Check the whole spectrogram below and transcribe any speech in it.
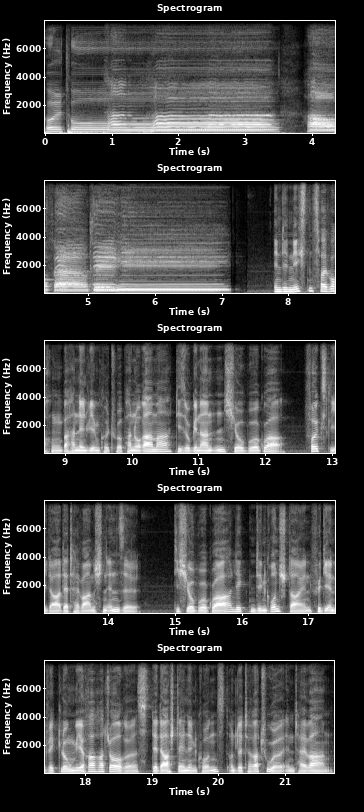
Kultur auf RTI. In den nächsten zwei Wochen behandeln wir im Kulturpanorama die sogenannten Xiuburgua, Volkslieder der taiwanischen Insel. Die Xiuburgua legten den Grundstein für die Entwicklung mehrerer Genres der darstellenden Kunst und Literatur in Taiwan.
